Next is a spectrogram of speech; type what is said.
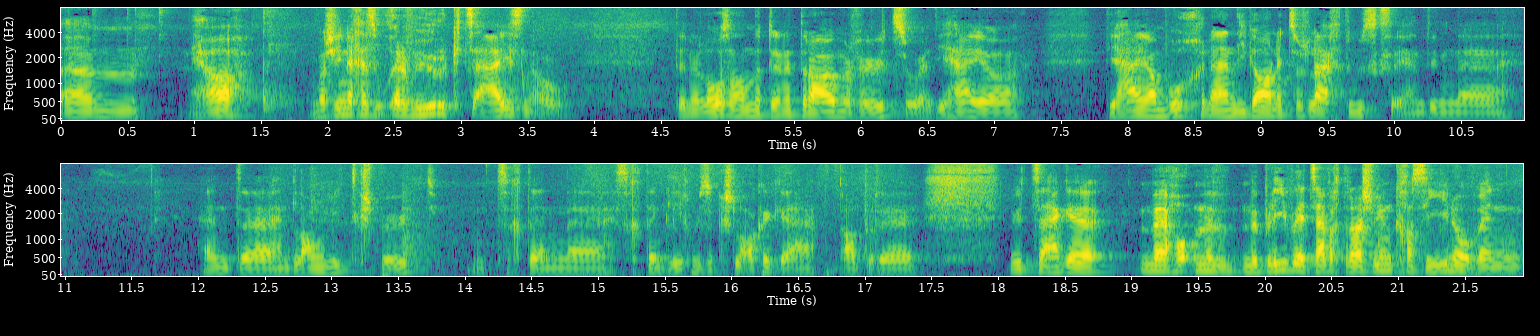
Ähm, ja, wahrscheinlich ein erwürgtes Eis noch. Den Lausanner denen trauen wir viel zu. Die haben ja, die haben ja am Wochenende gar nicht so schlecht ausgesehen. Haben, äh, haben, äh, haben lange mitgespielt und sich dann, äh, sich dann gleich müssen geschlagen geben. Aber äh, ich würde sagen, wir, wir, wir bleiben jetzt einfach dran wie im Casino. Wenn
